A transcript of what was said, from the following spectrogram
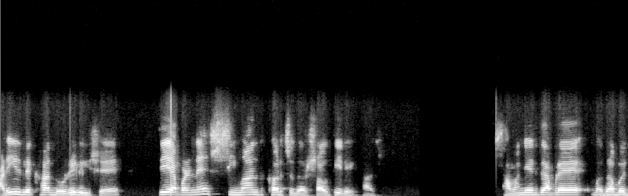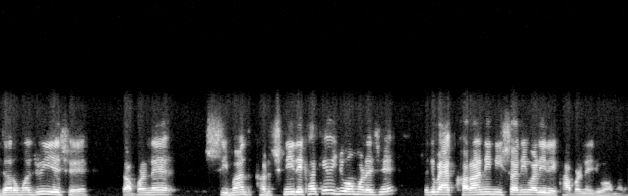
આડી રેખા દોરેલી છે, તે આપણને સીમાંત ખર્ચ દર્શાવતી રેખા છે. સામાન્ય રીતે આપણે બધા બજારોમાં જોઈએ છે, તો આપણને સીમાંત ખર્ચની રેખા કેવી જોવા મળે છે? તો કે ભાઈ આ ખરાની નિશાની વાળી રેખા આપણને જોવા મળે.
